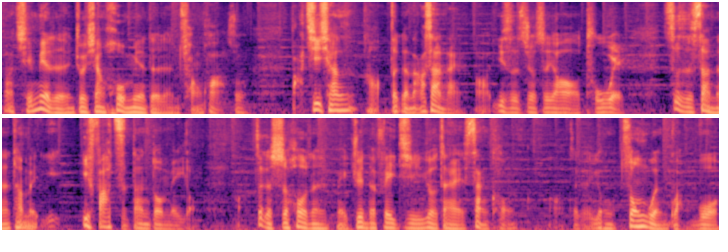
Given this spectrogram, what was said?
那前面的人就向后面的人传话说：“把机枪好这个拿上来啊！”意思就是要突围。事实上呢，他们一一发子弹都没有。这个时候呢，美军的飞机又在上空啊，这个用中文广播，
